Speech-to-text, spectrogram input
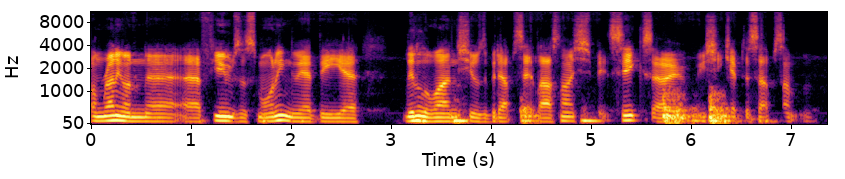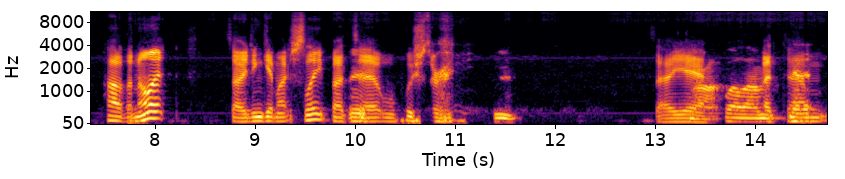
I'm running on uh, uh, fumes this morning. We had the uh, little one. She was a bit upset last night. She's a bit sick, so she kept us up some part of the night. So we didn't get much sleep, but Yeah. uh, we'll push through. Mm. So yeah, Right, well, um, but now that- um,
